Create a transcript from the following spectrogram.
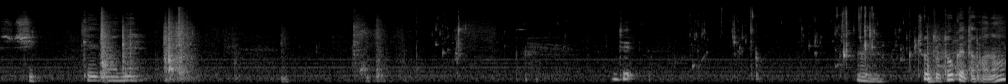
湿気がね。でうんちょっと溶けたかな？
